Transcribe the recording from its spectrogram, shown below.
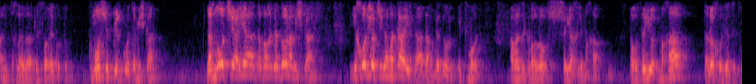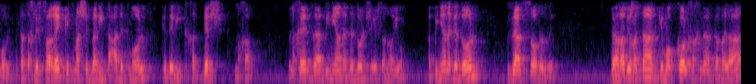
אני צריך לדעת לפרק אותו. כמו שפירקו את המשכן. למרות שהיה דבר גדול למשכן. יכול להיות שגם אתה היית אדם גדול אתמול, אבל זה כבר לא שייך למחר. אתה רוצה להיות מחר, אתה לא יכול להיות אתמול. אתה צריך לפרק את מה שבנית עד אתמול כדי להתחדש מחר. ולכן זה הבניין הגדול שיש לנו היום. הבניין הגדול זה הסוד הזה. והרב יונתן, כמו כל חכמי הקבלה,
